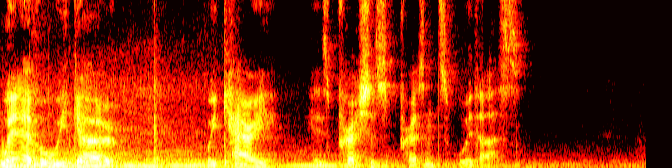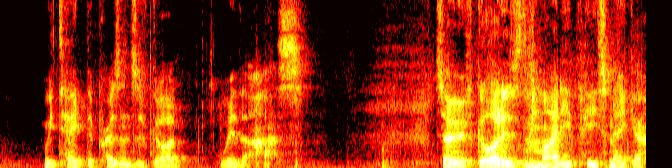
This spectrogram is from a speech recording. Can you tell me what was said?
Wherever we go, we carry His precious presence with us. We take the presence of God with us. So if God is the mighty peacemaker,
